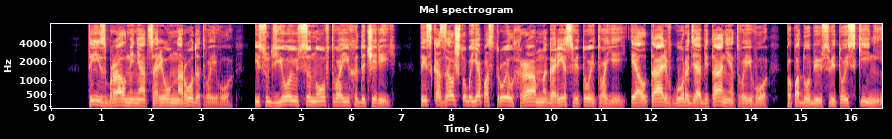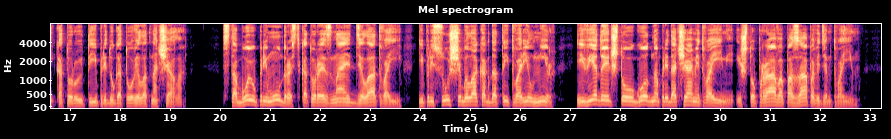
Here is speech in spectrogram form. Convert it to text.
Ты избрал меня царем народа твоего, и судьею сынов твоих и дочерей. Ты сказал, чтобы я построил храм на горе святой твоей и алтарь в городе обитания твоего, по подобию святой скинии, которую ты предуготовил от начала. С тобою премудрость, которая знает дела твои, и присуща была, когда ты творил мир, и ведает, что угодно пред очами твоими, и что право по заповедям твоим.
